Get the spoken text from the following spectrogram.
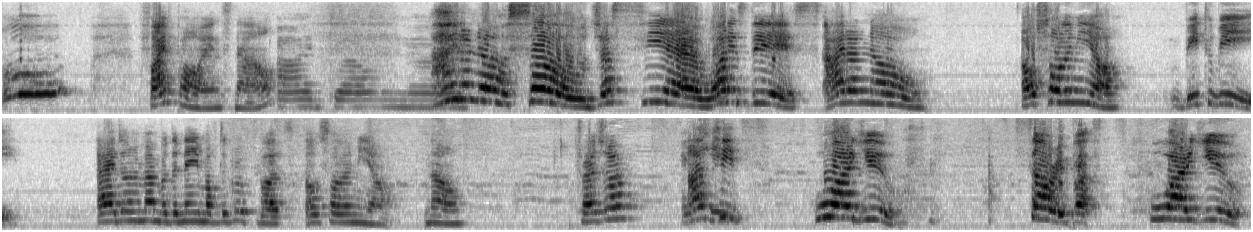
Ooh. Five points now. I don't know. I don't know. So, just here. What is this? I don't know. Oh, Sole Mio. B2B. I don't remember the name of the group, but Oh, Sole Mio. No. Treasure? Kids. kids. Who are you? Sorry, but who are you?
